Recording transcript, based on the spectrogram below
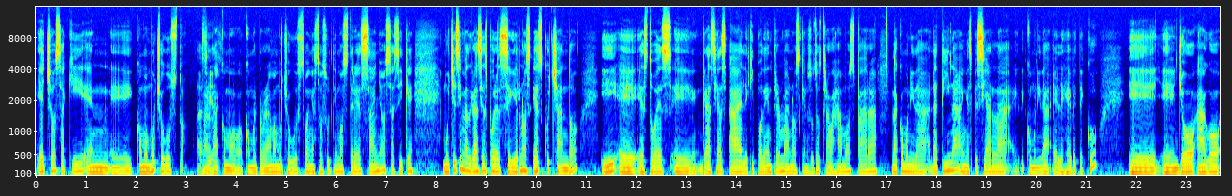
hechos aquí en eh, como mucho gusto. ¿Verdad? Como, como el programa Mucho Gusto en estos últimos tres años. Así que muchísimas gracias por seguirnos escuchando. Y eh, esto es eh, gracias al equipo de Entre Hermanos que nosotros trabajamos para la comunidad latina, en especial la eh, comunidad LGBTQ. yo hago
